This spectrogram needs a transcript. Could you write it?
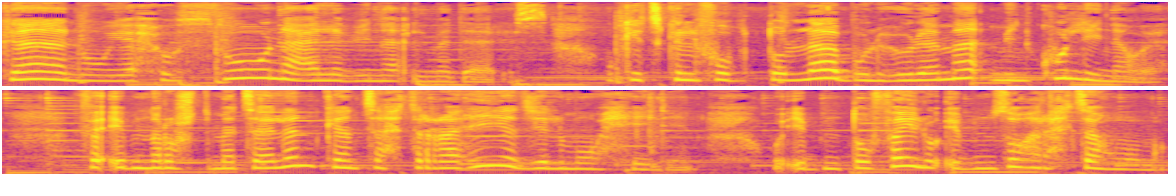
كانوا يحثون على بناء المدارس وكيتكلفوا بالطلاب والعلماء من كل نوع فابن رشد مثلا كان تحت الرعية ديال الموحدين وابن طفيل وابن زهر حتى هما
